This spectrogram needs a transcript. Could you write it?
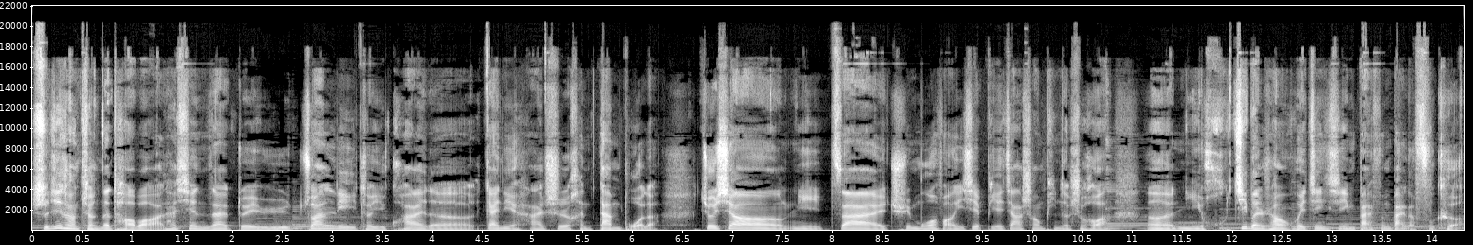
实际上，整个淘宝啊，它现在对于专利这一块的概念还是很淡薄的。就像你在去模仿一些别家商品的时候啊，呃，你基本上会进行百分百的复刻。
